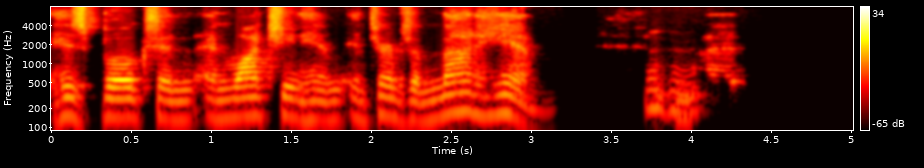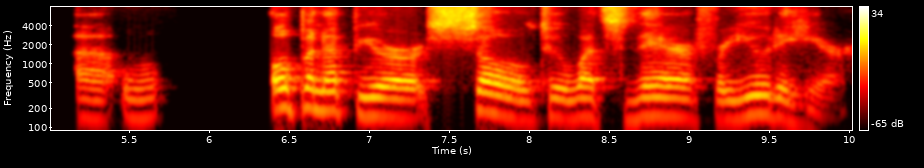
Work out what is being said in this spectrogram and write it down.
his books and and watching him in terms of not him, mm-hmm. but, uh, open up your soul to what's there for you to hear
